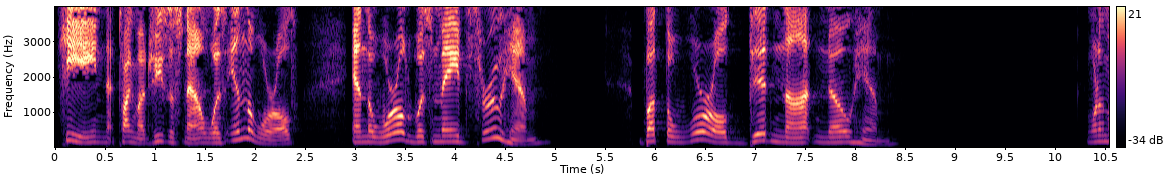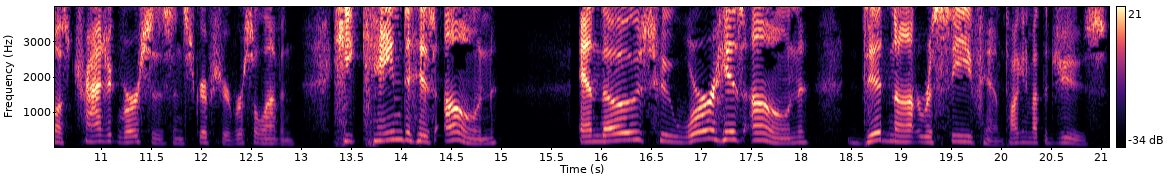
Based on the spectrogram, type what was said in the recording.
He, talking about Jesus now, was in the world, and the world was made through him, but the world did not know him. One of the most tragic verses in scripture, verse 11. He came to his own, and those who were his own did not receive him. Talking about the Jews.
